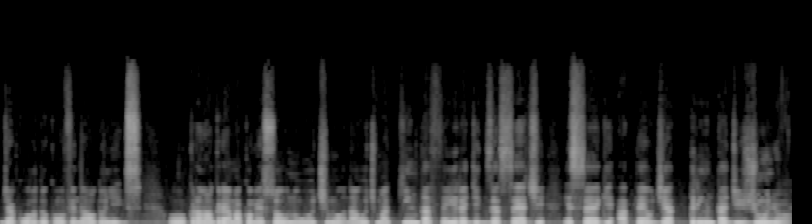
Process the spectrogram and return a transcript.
de acordo com o final do NIS. O cronograma começou no último, na última quinta-feira de 17 e segue até o dia 30 de junho.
